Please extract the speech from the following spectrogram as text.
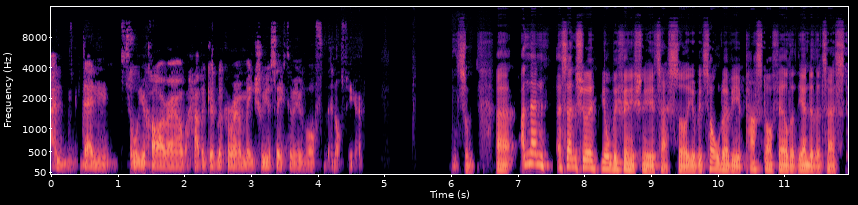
and then sort your car out, have a good look around, make sure you're safe to move off, and then off you go. Awesome. Uh, and then essentially you'll be finishing your test. So you'll be told whether you passed or failed at the end of the test.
